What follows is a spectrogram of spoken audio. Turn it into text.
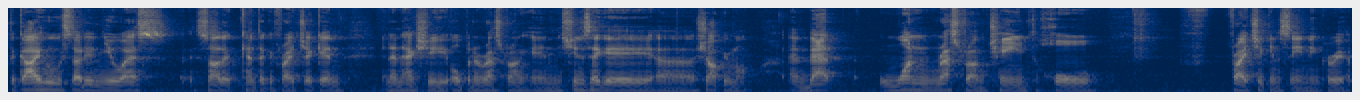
The guy who studied in the U.S. saw the Kentucky Fried Chicken, and then actually opened a restaurant in Shinsegae uh, shopping mall. And that one restaurant changed the whole fried chicken scene in Korea.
